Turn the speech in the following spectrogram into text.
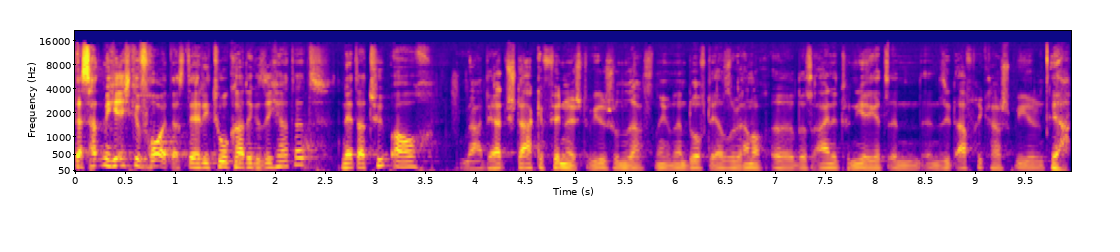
Das hat mich echt gefreut, dass der die Tourkarte gesichert hat. Netter Typ auch. Ja, der hat stark gefinisht, wie du schon sagst. Ne? Und dann durfte er sogar noch äh, das eine Turnier jetzt in, in Südafrika spielen. Ja.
